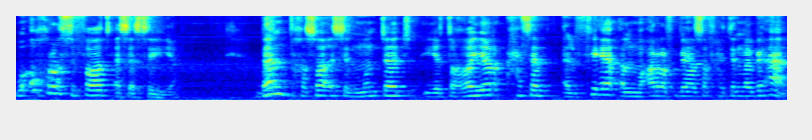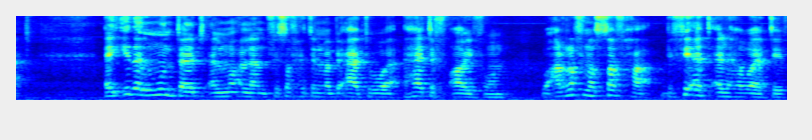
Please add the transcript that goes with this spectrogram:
وأخرى صفات أساسية. بند خصائص المنتج يتغير حسب الفئة المعرف بها صفحة المبيعات. أي إذا المنتج المعلن في صفحة المبيعات هو هاتف آيفون وعرفنا الصفحة بفئة الهواتف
